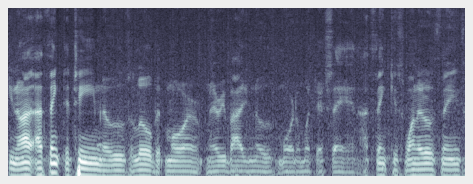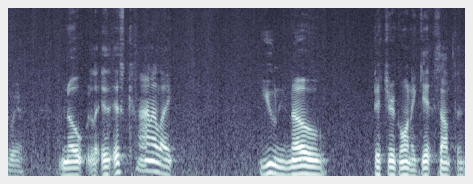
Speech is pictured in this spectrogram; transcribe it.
You know, I, I think the team knows a little bit more, and everybody knows more than what they're saying. I think it's one of those things where, no, it's kind of like you know that you're going to get something,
